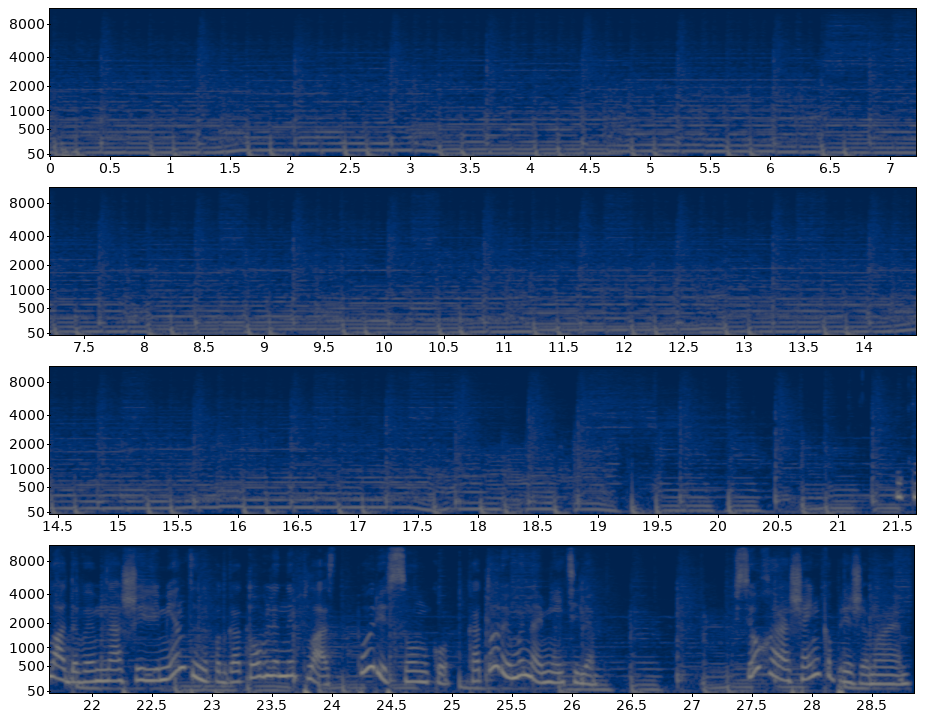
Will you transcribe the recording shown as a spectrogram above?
Укладываем наши элементы на подготовленный пласт по рисунку, который мы наметили. Все хорошенько прижимаем.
